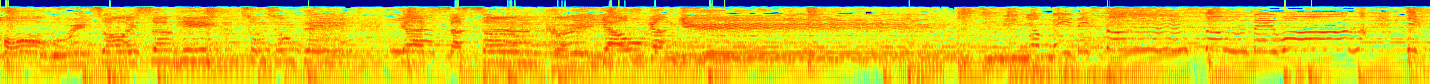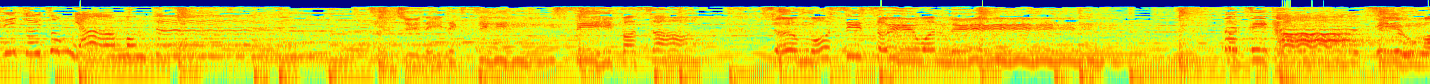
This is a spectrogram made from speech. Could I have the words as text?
可会再相见匆匆的一刹相距又更远缠绵入你的深深臂弯即使最终也梦断缠住你的丝丝发梢像我思绪混乱。知他朝爱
